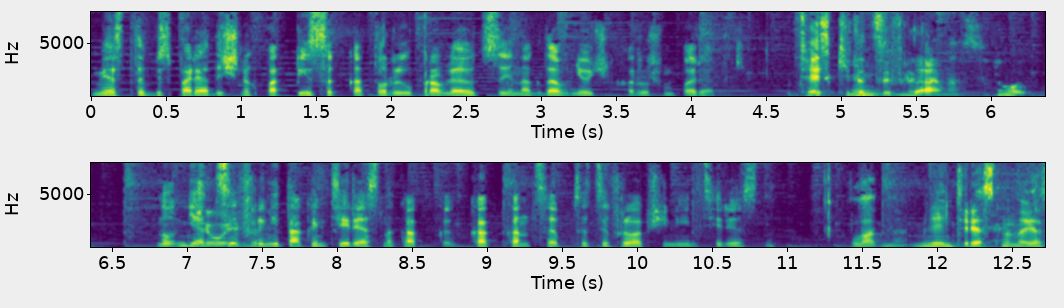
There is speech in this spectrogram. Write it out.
вместо беспорядочных подписок, которые управляются иногда в не очень хорошем порядке. У тебя есть какие-то ну, цифры да. для нас? Ну, ну нет, Чего цифры именно? не так интересно, как, как концепция. Цифры вообще не интересны. Ладно, мне интересно, но я...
